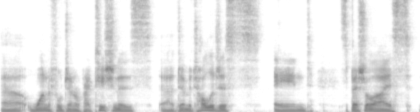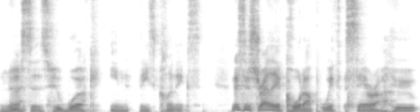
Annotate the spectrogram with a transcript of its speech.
uh, wonderful general practitioners, uh, dermatologists, and specialized nurses who work in these clinics. Nursing Australia caught up with Sarah, who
